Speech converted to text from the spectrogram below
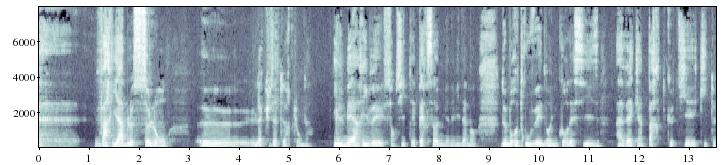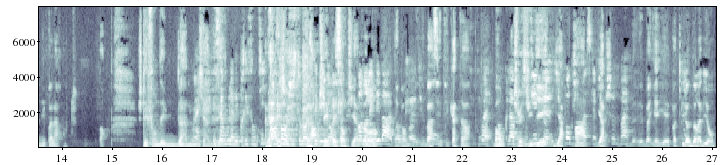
euh, variable selon l'accusateur que l'on a. Il m'est arrivé, sans citer personne bien évidemment, de me retrouver devant une cour d'assises avec un parquetier qui tenait pas la route. Bon. Je défendais une dame Ouais. qui avait... Et ça, vous l'avez pressenti Ah ben, avant je- justement. alors, je l'ai pressenti pendant avant, les débats. Et Donc, pendant euh, les débats, coup, c'était cata. ouais, Bon, donc là, je me suis dit, euh, il y a pas- il y a- chose. Ouais. Eh ben, Il n'y avait pas de pilote dans l'avion.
